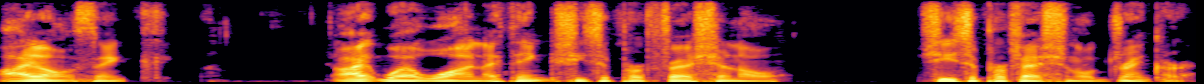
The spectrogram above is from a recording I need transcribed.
I don't think I well one, I think she's a professional. She's a professional drinker.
